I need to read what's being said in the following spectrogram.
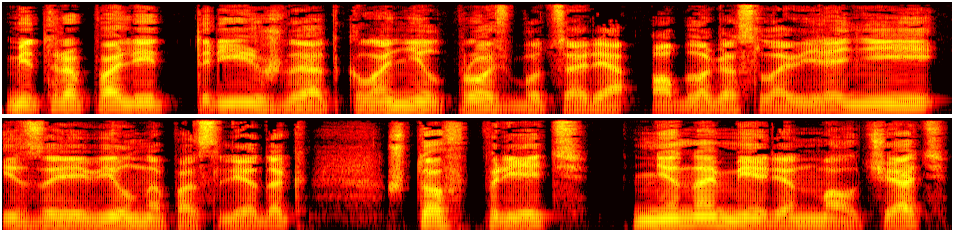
митрополит трижды отклонил просьбу царя о благословении и заявил напоследок, что впредь не намерен молчать,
